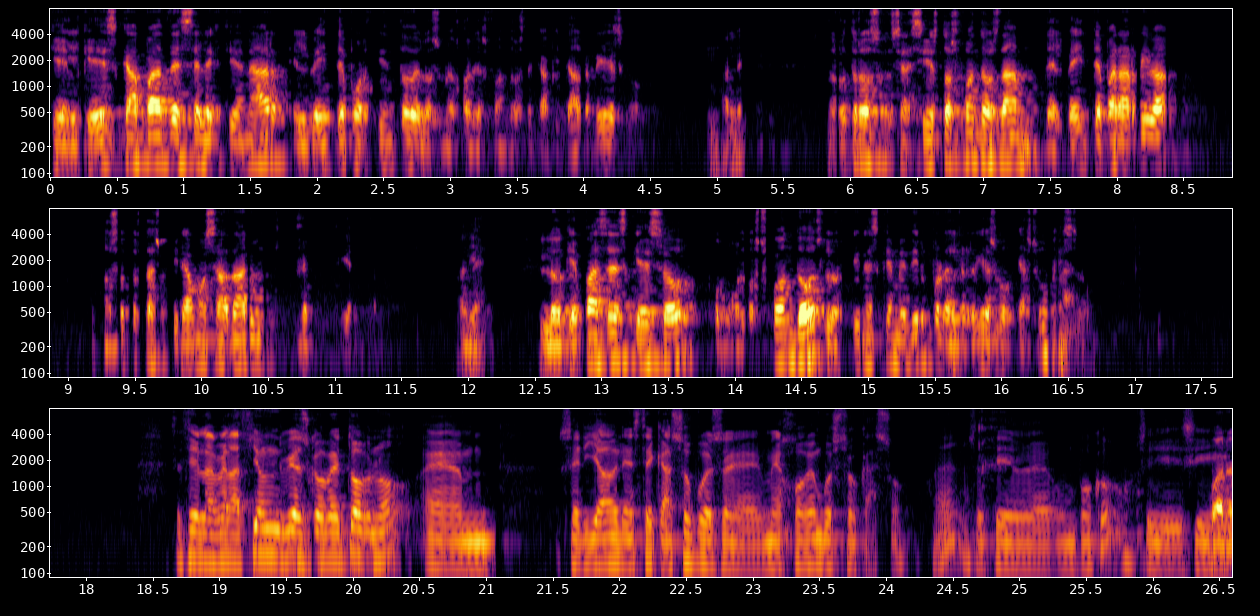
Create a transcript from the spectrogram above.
el que es capaz de seleccionar el 20% de los mejores fondos de capital riesgo. ¿vale? Nosotros, o sea, si estos fondos dan del 20 para arriba, nosotros aspiramos a dar un 15%. ¿vale? Lo que pasa es que eso, como los fondos, los tienes que medir por el riesgo que asumes. Es decir, la relación riesgo-retorno em, sería en este caso pues eh, mejor en vuestro caso. ¿eh? Es decir, eh, un poco. Bueno,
